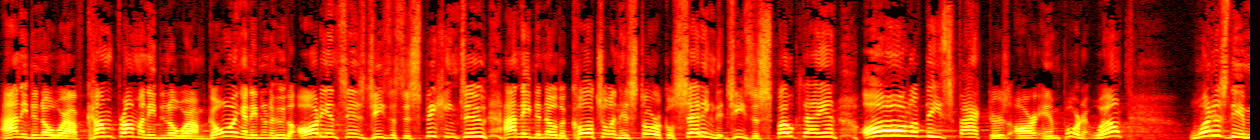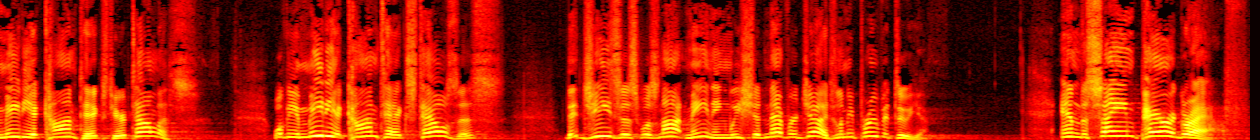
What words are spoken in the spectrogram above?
I need to know where I've come from. I need to know where I'm going. I need to know who the audience is Jesus is speaking to. I need to know the cultural and historical setting that Jesus spoke to in. All of these factors are important important? Well, what does the immediate context here tell us? Well, the immediate context tells us that Jesus was not meaning we should never judge. Let me prove it to you. In the same paragraph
